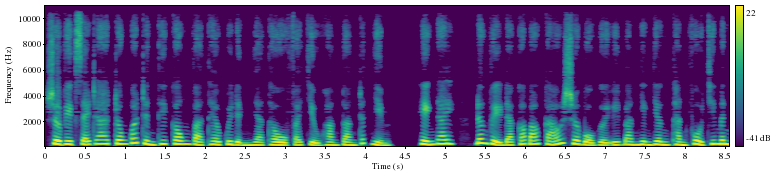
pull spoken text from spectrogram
sự việc xảy ra trong quá trình thi công và theo quy định nhà thầu phải chịu hoàn toàn trách nhiệm. Hiện nay, đơn vị đã có báo cáo sơ bộ gửi Ủy ban nhân dân thành phố Hồ Chí Minh,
